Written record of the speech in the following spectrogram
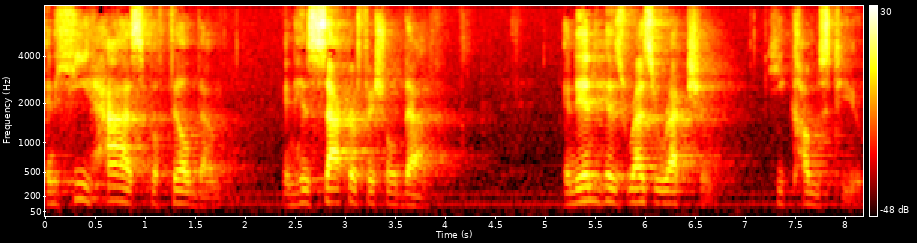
And he has fulfilled them in his sacrificial death. And in his resurrection, he comes to you.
